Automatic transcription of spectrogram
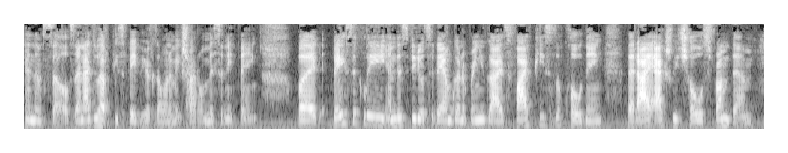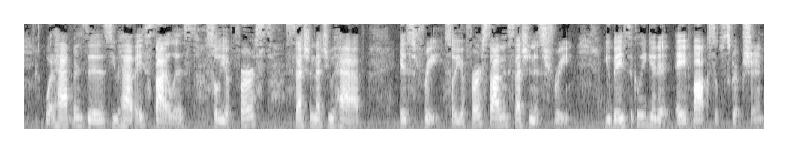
in themselves. And I do have a piece of paper here because I want to make sure I don't miss anything. But basically in this video today, I'm going to bring you guys five pieces of clothing that I actually chose from them. What happens is you have a stylist. So your first session that you have is free. So your first styling session is free. You basically get a box subscription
